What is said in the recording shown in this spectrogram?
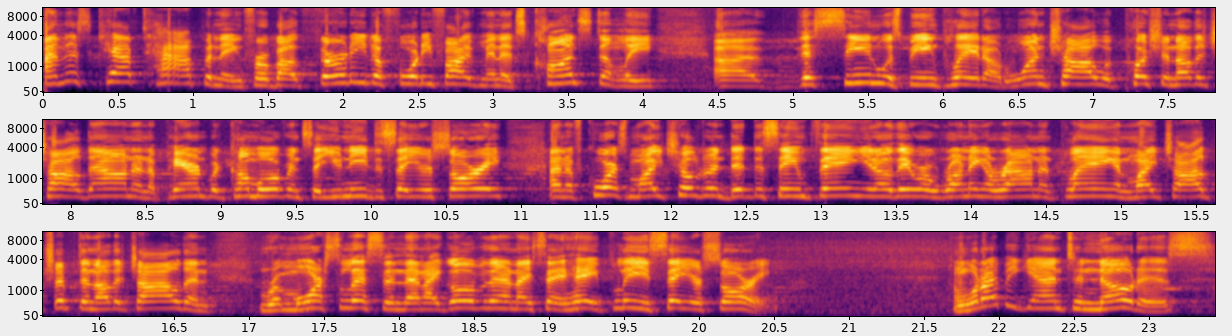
And this kept happening for about 30 to 45 minutes. Constantly, uh, this scene was being played out. One child would push another child down, and a parent would come over and say, You need to say you're sorry. And of course, my children did the same thing. You know, they were running around and playing, and my child tripped another child and remorseless. And then I go over there and I say, Hey, please say you're sorry. And what I began to notice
